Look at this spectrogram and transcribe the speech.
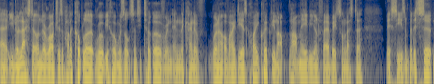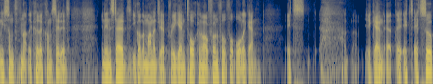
Uh, you know, Leicester under Rodgers have had a couple of ropey home results since he took over, and, and they kind of run out of ideas quite quickly. That that may be unfair based on Leicester this season, but it's certainly something that they could have considered. And instead, you've got the manager pre-game talking about front foot football again. It's again, it's it's so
